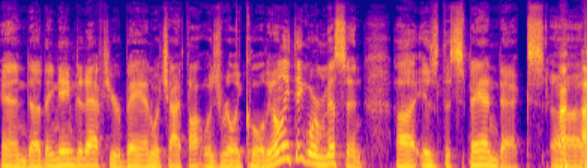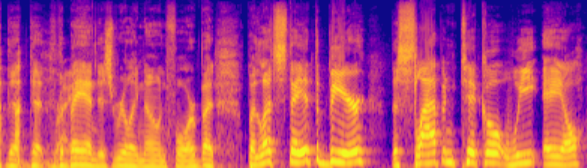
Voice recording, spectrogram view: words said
and uh, they named it after your band, which I thought was really cool. The only thing we're missing uh, is the spandex uh, that, that the band is really known for. But but let's stay at the beer, the Slap and Tickle Wheat Ale.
